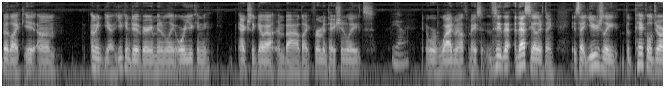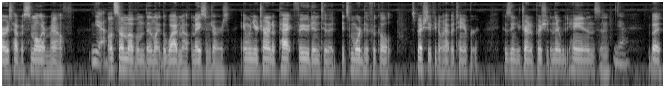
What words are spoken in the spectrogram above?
But like it, um, I mean, yeah, you can do it very minimally, or you can actually go out and buy like fermentation weights Yeah. or wide mouth mason. See that that's the other thing is that usually the pickle jars have a smaller mouth Yeah. on some of them than like the wide mouth mason jars. And when you're trying to pack food into it, it's more difficult, especially if you don't have a tamper, because then you're trying to push it in there with your hands. And Yeah. but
